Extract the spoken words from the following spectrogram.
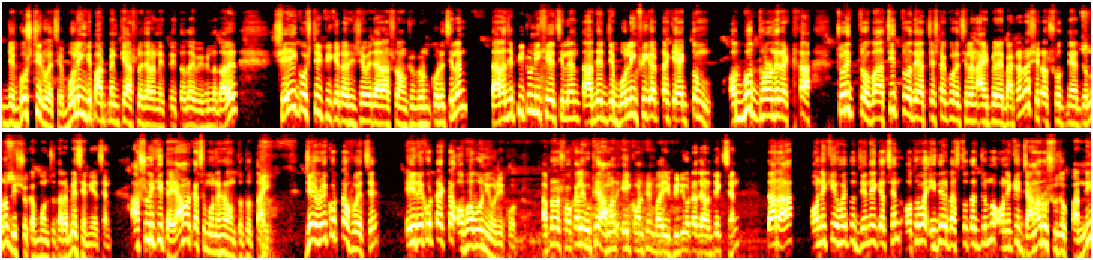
যে গোষ্ঠী রয়েছে বোলিং ডিপার্টমেন্টকে আসলে যারা নেতৃত্ব দেয় বিভিন্ন দলের, সেই গোষ্ঠীর ক্রিকেটার হিসেবে যারা আসলে অংশগ্রহণ করেছিলেন, তারা যে পিটুনি খেয়েছিলেন, তাদের যে বোলিং ফিগারটাকে একদম অদ্ভুত ধরনের একটা চরিত্র বা চিত্র দেওয়ার চেষ্টা করেছিলেন আইপিএলের ব্যাটাররা সেটার শোধ নেওয়ার জন্য বিশ্বকাপ মঞ্চ তারা বেছে নিয়েছেন। আসলে কি তাই? আমার কাছে মনে হয় অন্তত তাই। যে রেকর্ডটা হয়েছে, এই রেকর্ডটা একটা অভাবনীয় রেকর্ড। আপনারা সকালে উঠে আমার এই কন্টেন্ট বা এই ভিডিওটা যারা দেখছেন, তারা অনেকেই হয়তো জেনে গেছেন অথবা ঈদের ব্যস্ততার জন্য অনেকেই জানারও সুযোগ পাননি।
